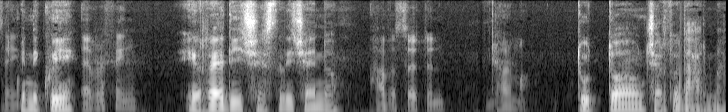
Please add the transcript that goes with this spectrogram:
saying Quindi qui everything il re dice, sta dicendo, have a certain dharma. tutto ha un certo dharma.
